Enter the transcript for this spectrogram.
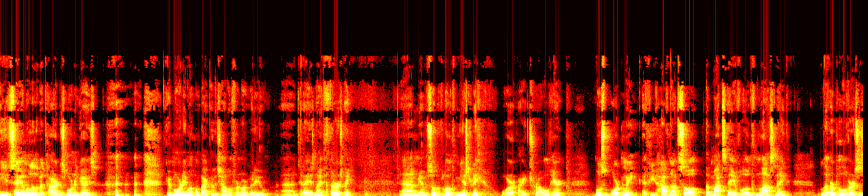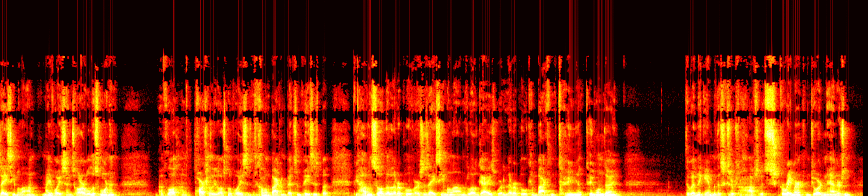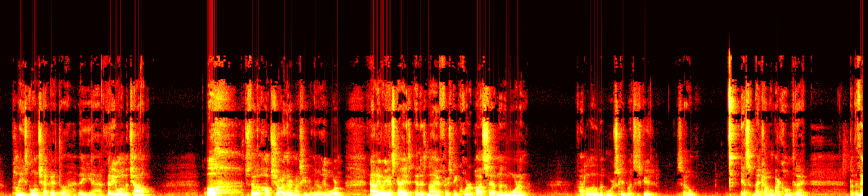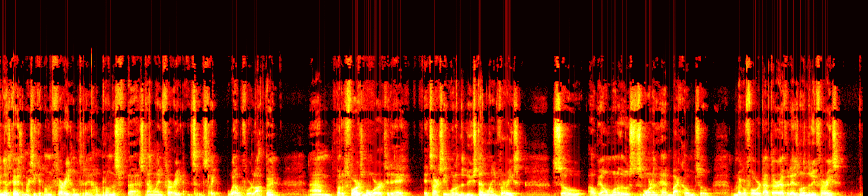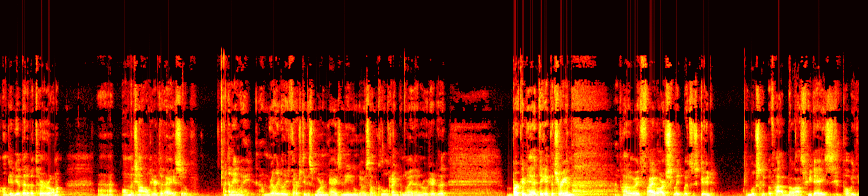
You'd say I'm a little bit tired this morning, guys. Good morning, welcome back to the channel for another video. Uh, today is now Thursday. Um, you have a sort of vlog from yesterday where I travelled here. Most importantly, if you have not saw the match day vlog from last night, Liverpool versus AC Milan. My voice sounds horrible this morning. I've lost, I've partially lost my voice. It's coming back in bits and pieces, but if you haven't saw the Liverpool versus AC Milan vlog, guys, where Liverpool came back from 2-1 down to win the game with this absolute screamer from Jordan Henderson, please go and check out the, the uh, video on the channel. Oh, just had a hot shower there. I'm actually really, really warm. Anyway, yes, guys, it is now officially quarter past seven in the morning. I've had a little bit more sleep, which is good. So, yes, I'm now traveling back home today. But the thing is, guys, I'm actually getting on the ferry home today. I haven't been on this uh, Line ferry since like well before lockdown. Um, but as far as I'm today, it's actually one of the new Line ferries. So I'll be on one of those this morning heading back home. So I'm looking forward to that there. If it is one of the new ferries, I'll give you a bit of a tour on it uh, on the channel here today. So anyway, I'm really, really thirsty this morning, guys. I need to go get myself a cool drink on the way down the road here to the Birkenhead to get the train. I've had about five hours sleep, which is good. The most sleep I've had in the last few days. Probably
